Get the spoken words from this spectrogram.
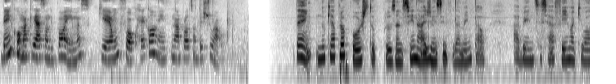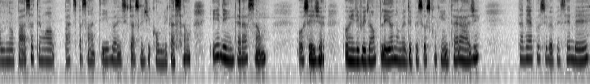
bem como a criação de poemas, que é um foco recorrente na produção textual. Bem, no que é proposto para os anos finais do ensino fundamental, a BNCC afirma que o aluno passa a ter uma participação ativa em situações de comunicação e de interação, ou seja, o indivíduo amplia o número de pessoas com quem interage. Também é possível perceber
